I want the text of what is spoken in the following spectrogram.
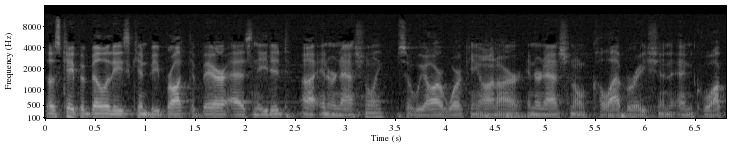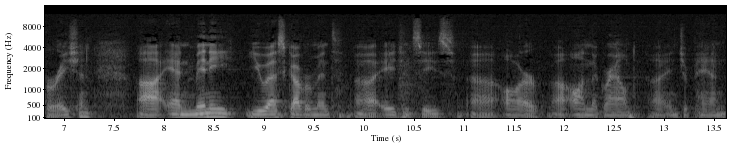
those capabilities can be brought to bear as needed uh, internationally. So we are working on our international collaboration and cooperation. Uh, and many U.S. government uh, agencies uh, are uh, on the ground in Japan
